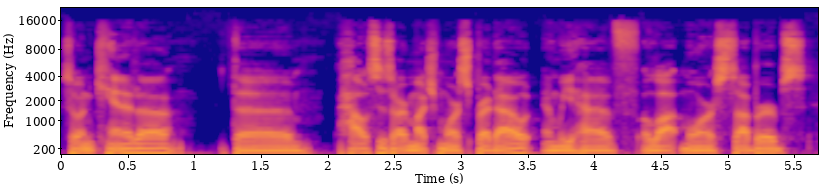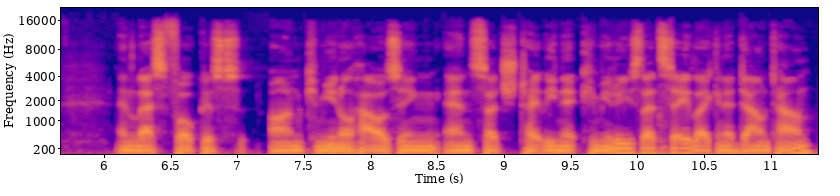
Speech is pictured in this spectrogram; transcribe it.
So in Canada, the houses are much more spread out, and we have a lot more suburbs and less focus on communal housing and such tightly knit communities, let's say, like in a downtown.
